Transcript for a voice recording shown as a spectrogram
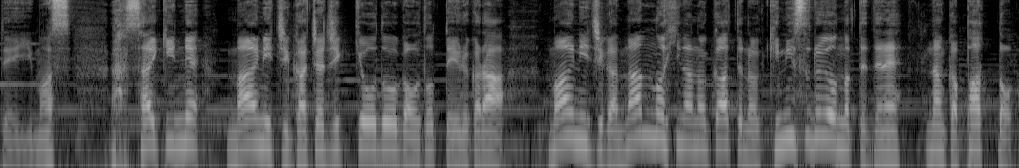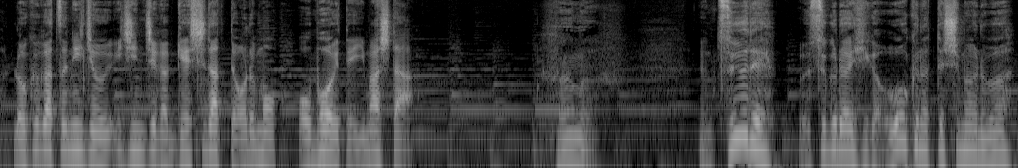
ています。最近ね毎日ガチャ実況動画を撮っているから毎日が何の日なのかってのを気にするようになっててねなんかパッと6月21日が夏至だって俺も覚えていました。ふむ。梅雨で薄暗い日が多くなってしまうのは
